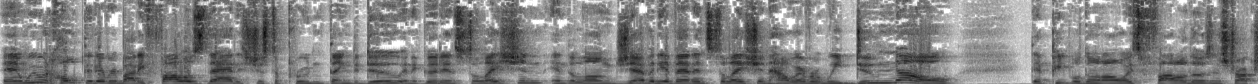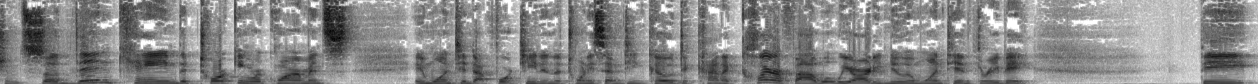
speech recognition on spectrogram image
and we would hope that everybody follows that. It's just a prudent thing to do and a good installation and the longevity of that installation. However, we do know that people don't always follow those instructions. So then came the torquing requirements in 110.14 in the 2017 code to kind of clarify what we already knew in 110.3b. The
